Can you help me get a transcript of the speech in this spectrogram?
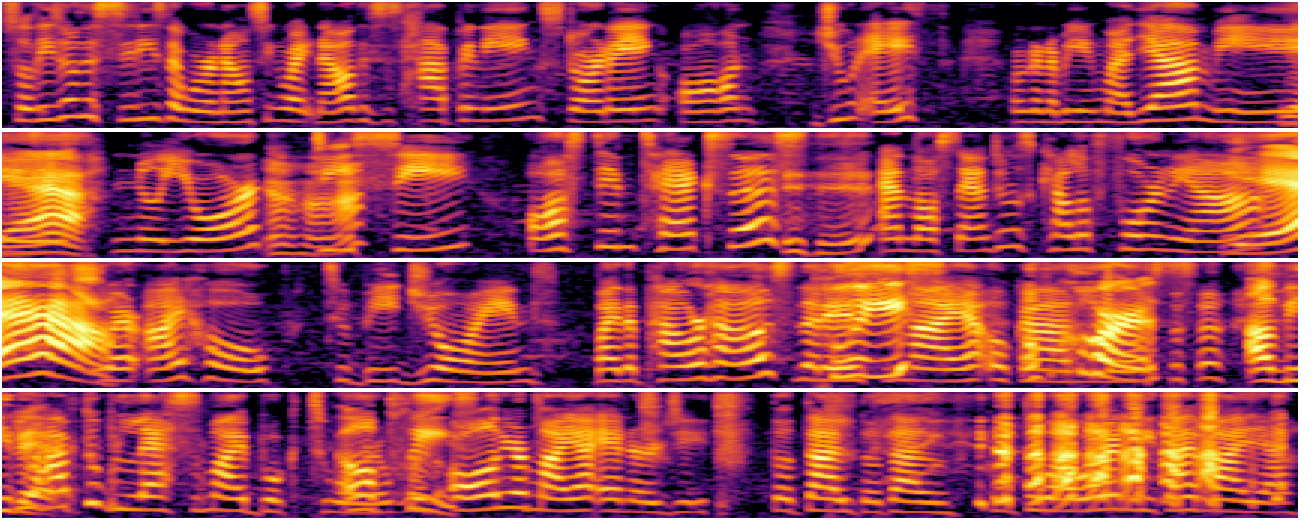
So these are the cities that we're announcing right now. This is happening starting on June 8th. We're going to be in Miami, Yeah. New York, Uh-huh. DC, Austin, Texas, mm-hmm. and Los Angeles, California yeah. where I hope to be joined by the powerhouse that is Please. Maiah Ocando. Of course. I'll be there. You have to bless my book tour Oh, with all your Maiah energy. Total, total. Con tu agua bendita de Maiah.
